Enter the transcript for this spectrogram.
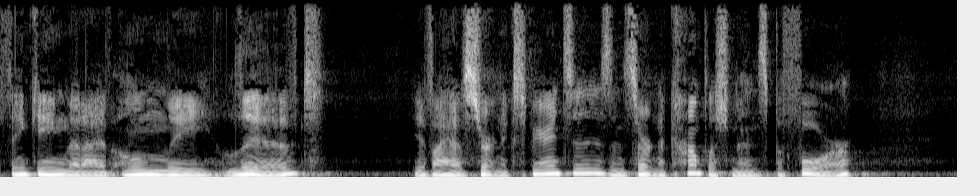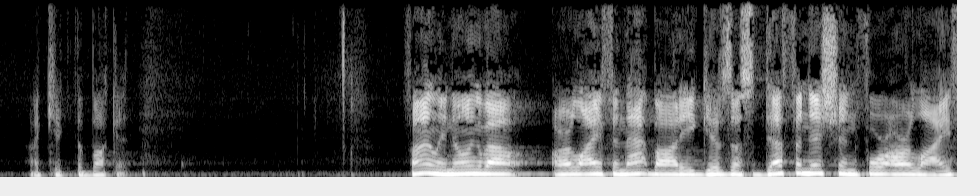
Thinking that I have only lived if I have certain experiences and certain accomplishments before I kick the bucket. Finally, knowing about our life in that body gives us definition for our life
